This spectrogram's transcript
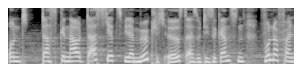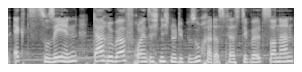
Und dass genau das jetzt wieder möglich ist, also diese ganzen wundervollen Acts zu sehen, darüber freuen sich nicht nur die Besucher des Festivals, sondern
